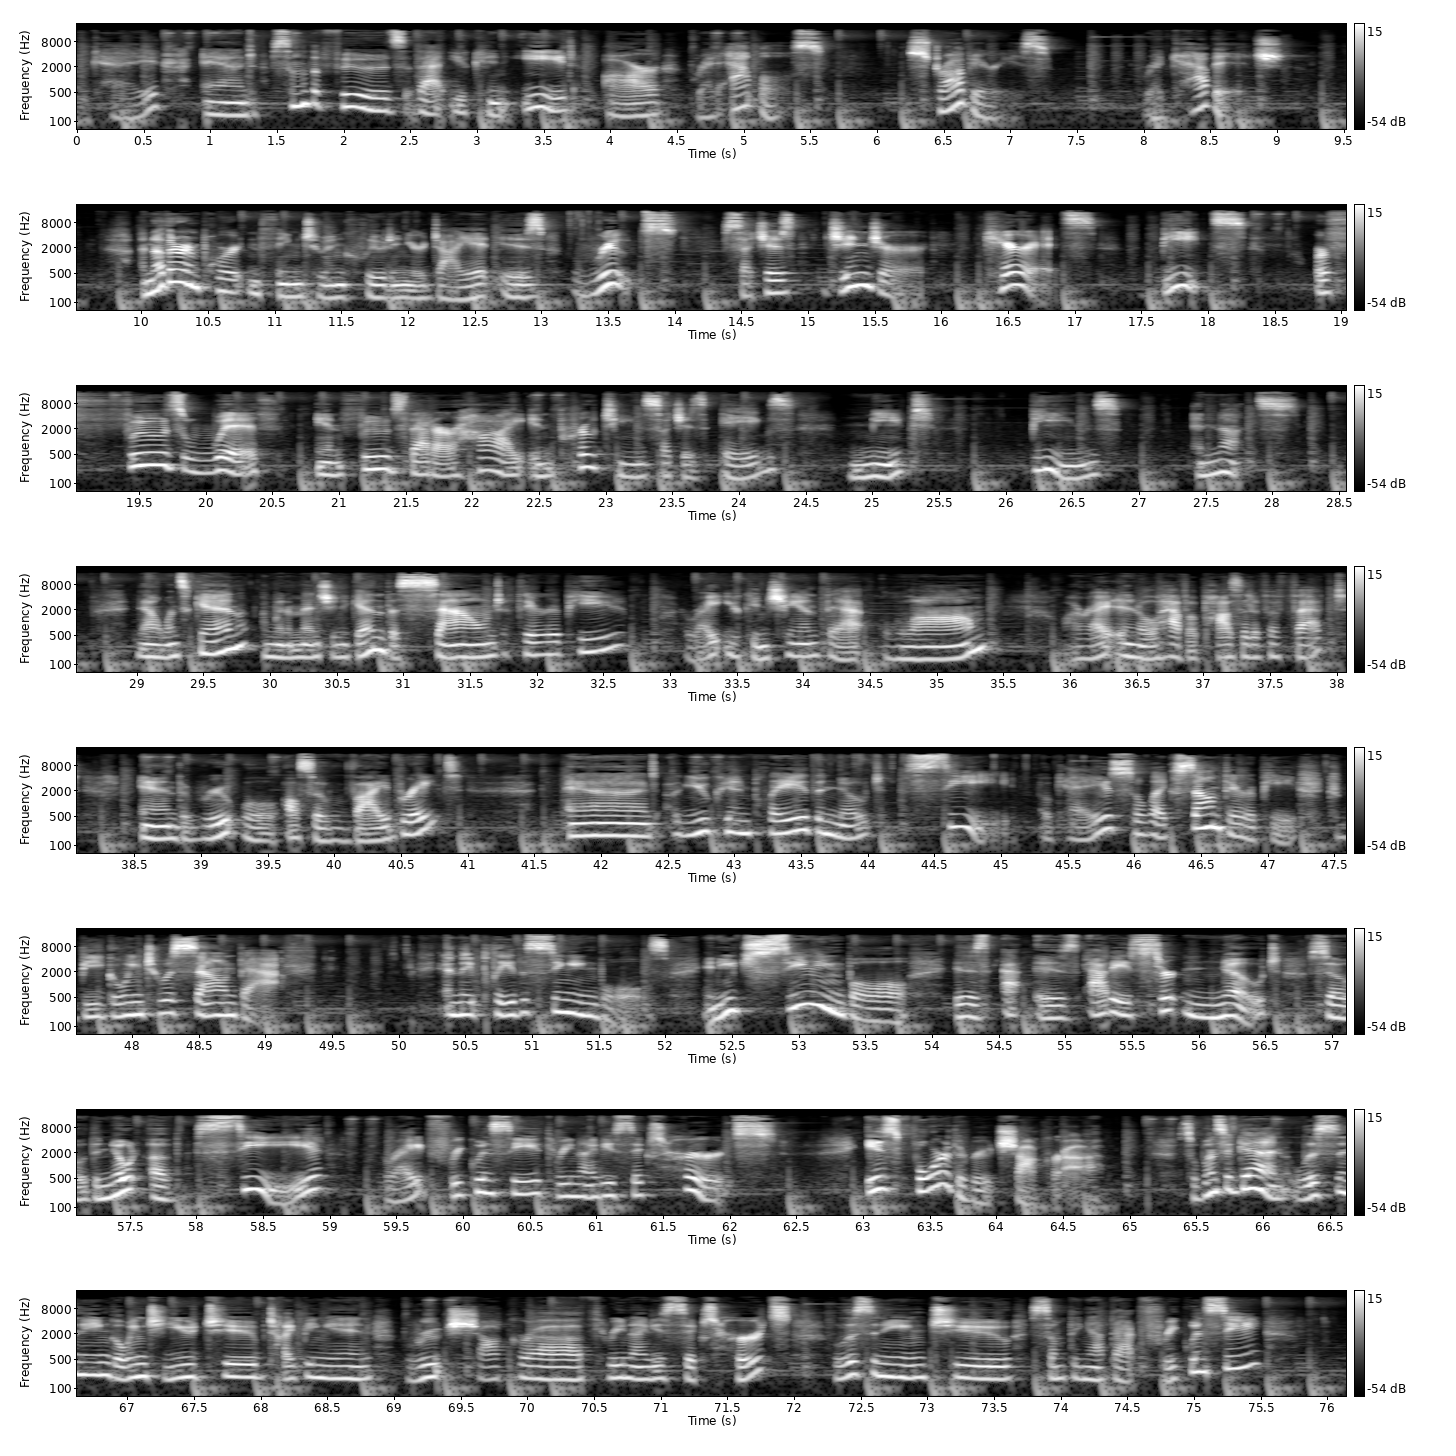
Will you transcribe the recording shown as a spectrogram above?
Okay, and some of the foods that you can eat are red apples, strawberries, red cabbage. Another important thing to include in your diet is roots such as ginger, carrots, beets, or foods with and foods that are high in protein, such as eggs, meat, beans, and nuts. Now, once again, I'm going to mention again the sound therapy. All right, you can chant that LAM, all right, and it'll have a positive effect. And the root will also vibrate. And you can play the note C, okay? So, like sound therapy could be going to a sound bath and they play the singing bowls. And each singing bowl is at, is at a certain note. So the note of C, right, frequency 396 hertz, is for the root chakra. So, once again, listening, going to YouTube, typing in root chakra 396 hertz, listening to something at that frequency,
